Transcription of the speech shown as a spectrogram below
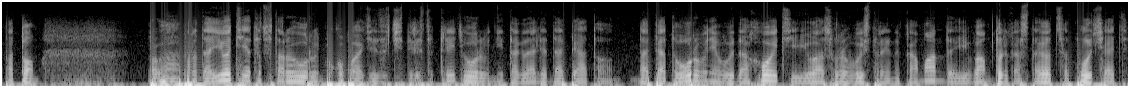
потом продаете этот второй уровень, покупаете за 403 уровень и так далее до пятого. До пятого уровня вы доходите и у вас уже выстроена команда и вам только остается получать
